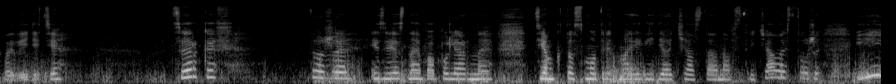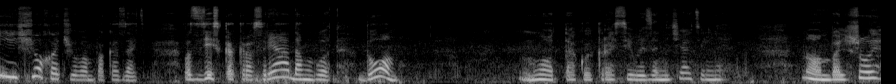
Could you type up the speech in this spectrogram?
вы видите, церковь тоже известная, популярная. Тем, кто смотрит мои видео, часто она встречалась тоже. И еще хочу вам показать. Вот здесь как раз рядом вот дом. Вот такой красивый, замечательный. Но он большой.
